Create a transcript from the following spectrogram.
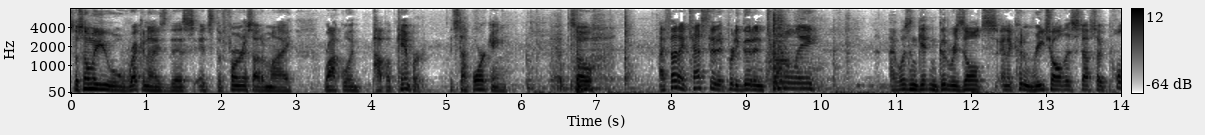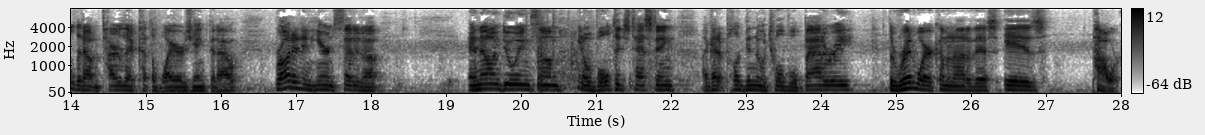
So some of you will recognize this. It's the furnace out of my Rockwood pop-up camper. It stopped working. So I thought I tested it pretty good internally. I wasn't getting good results and I couldn't reach all this stuff. So I pulled it out entirely. I cut the wires, yanked it out, brought it in here and set it up. And now I'm doing some, you know, voltage testing. I got it plugged into a 12 volt battery. The red wire coming out of this is power.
